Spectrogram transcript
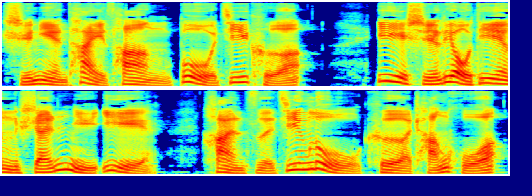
时念太仓不饥渴，一使六丁神女夜，汉子经路可长活。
